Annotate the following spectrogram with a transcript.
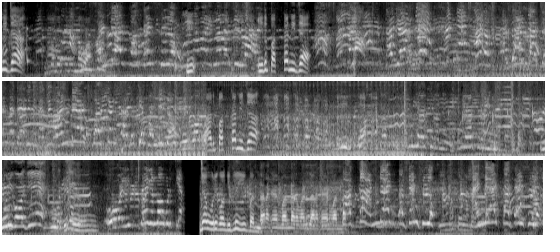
ನಿಜ. ಇದು ಪಕ್ಕ ನಿಜ. ಅದು ಪಕ್ಕ ನಿಜ. ಊರಿಗೆ ಹೋಗಿ. ಹೋಗ್ಬಿಡ್ತೀಯ ನಿಜ ಊರಿಗೆ ಹೋಗಿದ್ಲು ಈಗ ಬಂದ. ಪರ್ಸೆಂಟ್ ಸುಳ್ಳು. ಹಂಡ್ರೆಡ್ ಪರ್ಸೆಂಟ್ ಸುಳ್ಳು.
